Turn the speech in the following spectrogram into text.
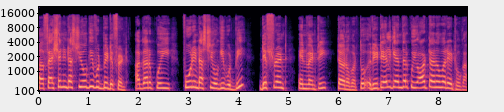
फ़ैशन इंडस्ट्री होगी वुड बी डिफरेंट अगर कोई फ़ूड इंडस्ट्री होगी would be different inventory turnover तो रिटेल के अंदर कोई और टर्नओवर रेट होगा।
